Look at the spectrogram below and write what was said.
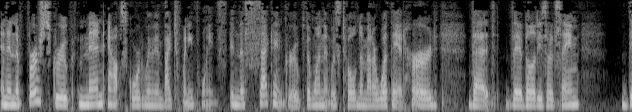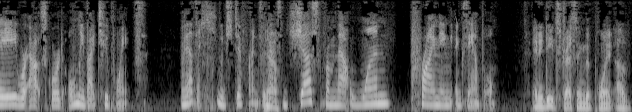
And in the first group, men outscored women by 20 points. In the second group, the one that was told no matter what they had heard that the abilities are the same, they were outscored only by two points. I mean, that's a huge difference. And Yeah. that's just from that one priming example. And indeed, stressing the point of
